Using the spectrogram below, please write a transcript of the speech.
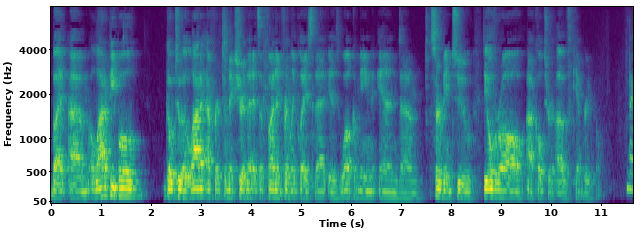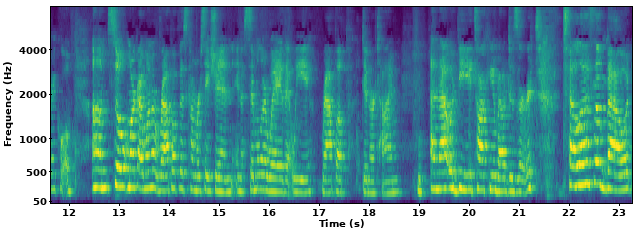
But um, a lot of people go to a lot of effort to make sure that it's a fun and friendly place that is welcoming and um, serving to the overall uh, culture of Camp Greenville. Very cool. Um, so, Marc, I want to wrap up this conversation in a similar way that we wrap up dinner time, and that would be talking about dessert. Tell us about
